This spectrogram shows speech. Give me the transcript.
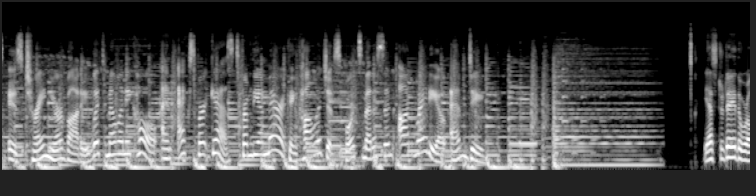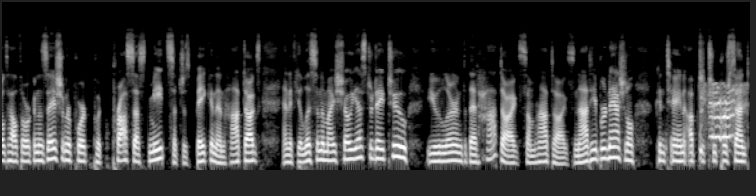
This is Train Your Body with Melanie Cole and expert guests from the American College of Sports Medicine on Radio MD. Yesterday, the World Health Organization report put processed meats such as bacon and hot dogs. And if you listen to my show yesterday too, you learned that hot dogs, some hot dogs, not Hebrew National, contain up to 2%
